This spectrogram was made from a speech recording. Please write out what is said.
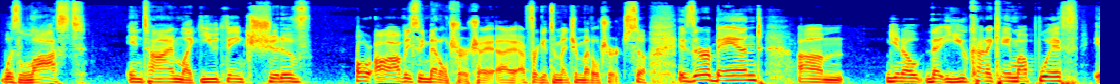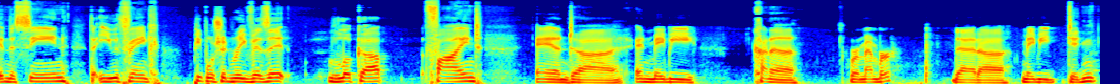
was lost in time? Like you think should have or obviously Metal Church. I, I, I forget to mention Metal Church. So, is there a band, um, you know, that you kind of came up with in the scene that you think people should revisit, look up, find, and uh, and maybe kind of remember that uh, maybe didn't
